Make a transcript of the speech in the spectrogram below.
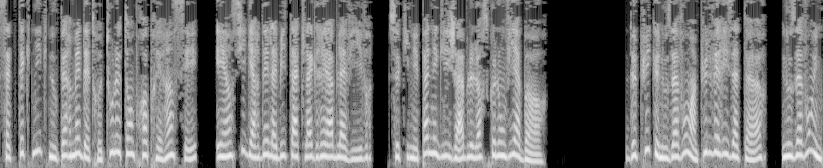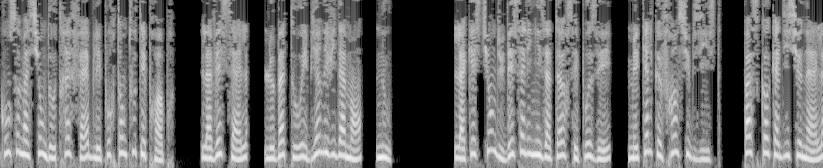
cette technique nous permet d'être tout le temps propre et rincé, et ainsi garder l'habitacle agréable à vivre, ce qui n'est pas négligeable lorsque l'on vit à bord. Depuis que nous avons un pulvérisateur, nous avons une consommation d'eau très faible et pourtant tout est propre. La vaisselle, le bateau et bien évidemment, nous. La question du désalinisateur s'est posée, mais quelques freins subsistent. Passe-coque additionnel,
